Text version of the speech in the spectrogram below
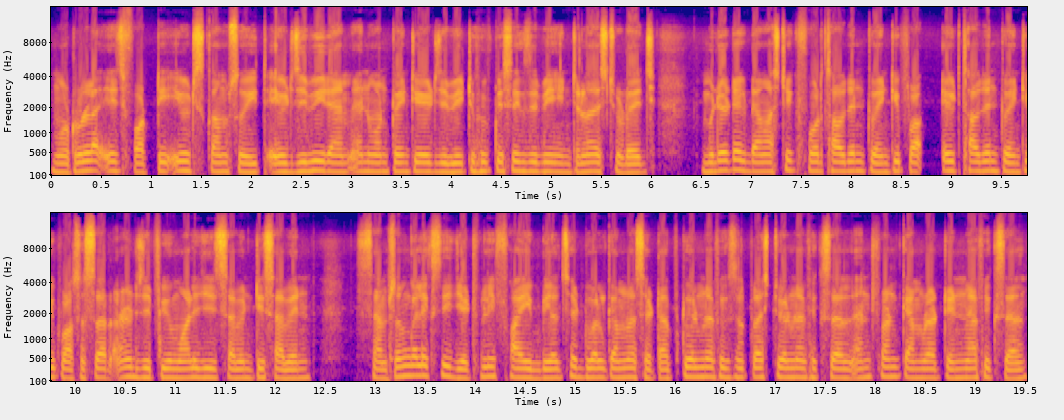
Motorola Edge 40 it comes with 8GB RAM and 128GB, 256GB internal storage. MediaTek Domestic 4020 8020 processor and GPU मान लीजिए 77 Samsung Galaxy Z Flip 5 DL से dual camera setup 12 megapixel plus 12 megapixel and front camera 10 megapixel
